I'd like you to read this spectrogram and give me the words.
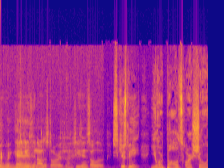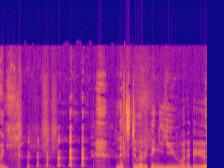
oh my Yeah, he's in all the Star Wars ones. He's in Solo. Excuse me, your balls are showing. Let's do everything you want to do.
